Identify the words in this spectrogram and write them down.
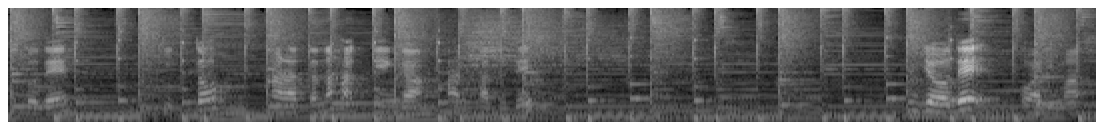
ことできっと新たな発見があるはずです。以上で終わります。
